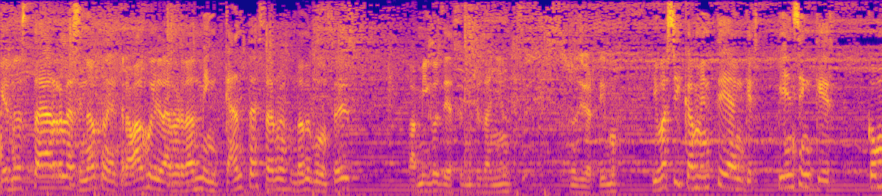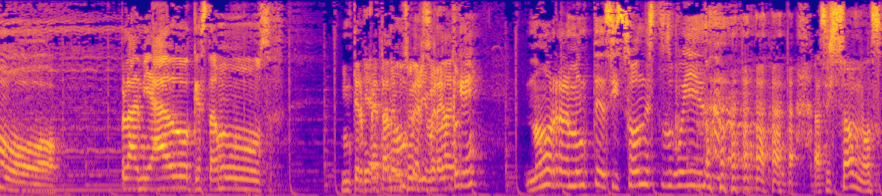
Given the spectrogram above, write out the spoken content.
que no está relacionado con el trabajo y la verdad me encanta estarme juntando con ustedes, amigos de hace muchos años. Nos divertimos. Y básicamente, aunque piensen que es como planeado, que estamos interpretando un libreto. No, realmente así son estos güeyes. Así somos.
